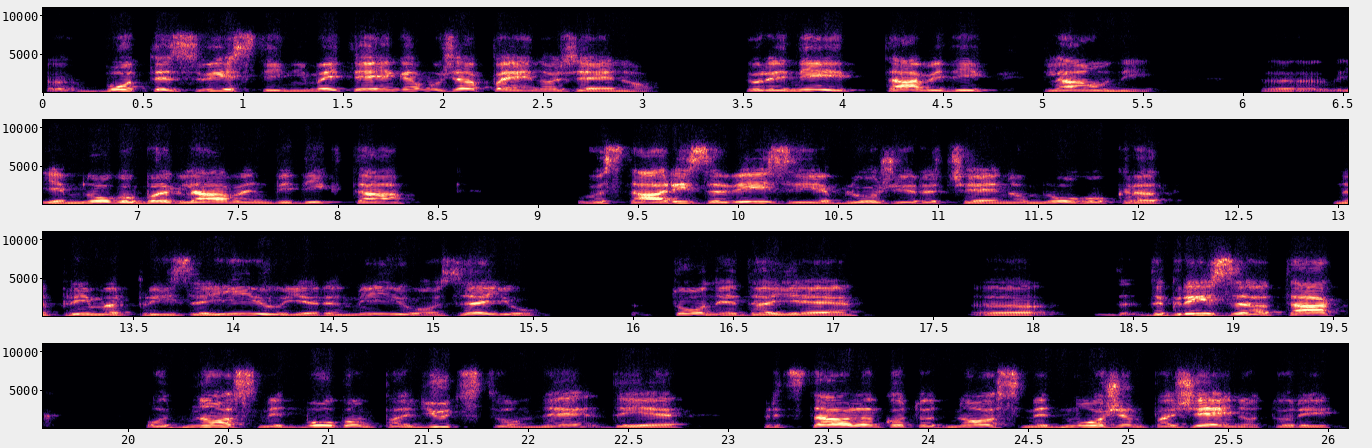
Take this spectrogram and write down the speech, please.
Bodite zvesti in imejte enega moža, pa eno ženo. Torej, ni ta vidik glavni, je mnogo bolj glaven vidik ta. V stari zavezi je bilo že rečeno mnogo krat, naprimer pri Zaiju, Jeremiju, Ozeju, to ne, da, je, da gre za tak odnos med Bogom in ljudstvom, ne, da je predstavljen kot odnos med možem in ženo, torej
